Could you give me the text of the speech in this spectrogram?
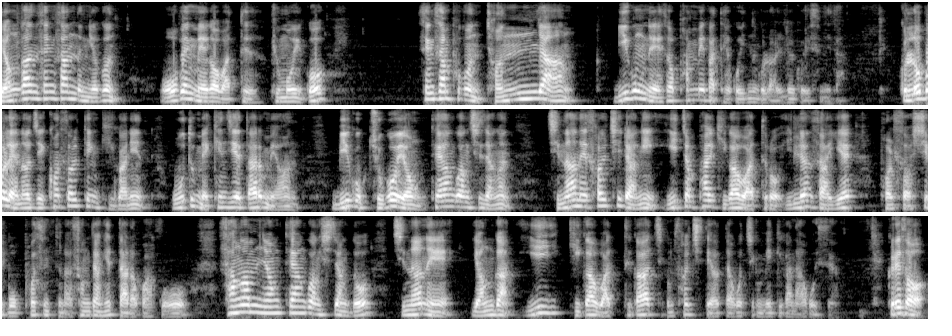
연간 생산 능력은 500메가와트 규모이고 생산품은 전량 미국 내에서 판매가 되고 있는 걸로 알고 있습니다. 글로벌 에너지 컨설팅 기관인 우드 맥킨지에 따르면 미국 주거용 태양광 시장은 지난해 설치량이 2.8기가와트로 1년 사이에 벌써 15%나 성장했다라고 하고 상업용 태양광 시장도 지난해 연간 2기가와트가 지금 설치되었다고 지금 얘기가 나오고 있어요. 그래서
